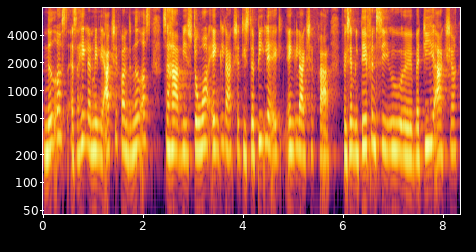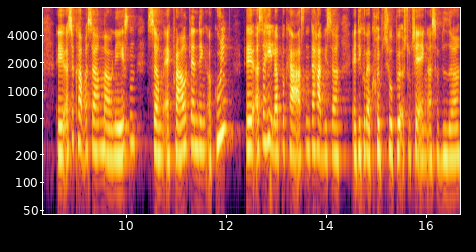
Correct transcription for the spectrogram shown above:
nederst, altså helt almindelige aktiefonde nederst, så har vi store enkeltaktier, de stabile enkeltaktier fra for eksempel defensive øh, værdiaktier, øh, og så kommer så mayonnaisen, som er crowdlending og guld, øh, og så helt op på karsen, der har vi så, øh, det kunne være krypto, børsnotering og så videre.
